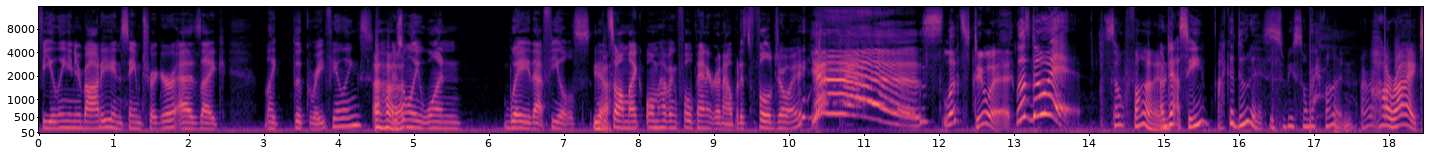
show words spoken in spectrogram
feeling in your body and same trigger as like, like the great feelings. Uh-huh. There's only one way that feels. Yeah. And so I'm like, oh, I'm having full panic right now, but it's full joy. Yes, let's do it. Let's do it. So fun. I'm down. See, I could do this. this would be so much fun. All right. All right.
